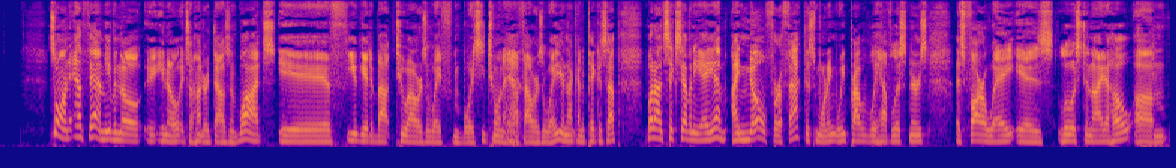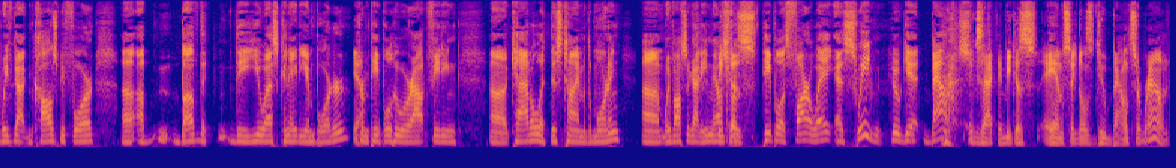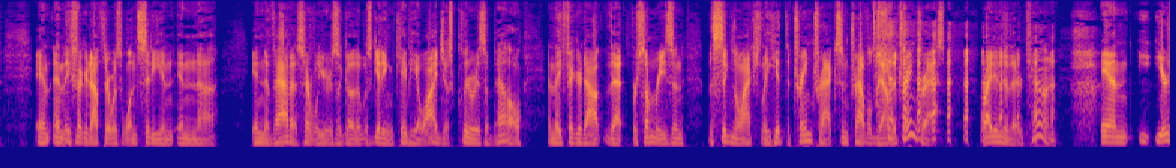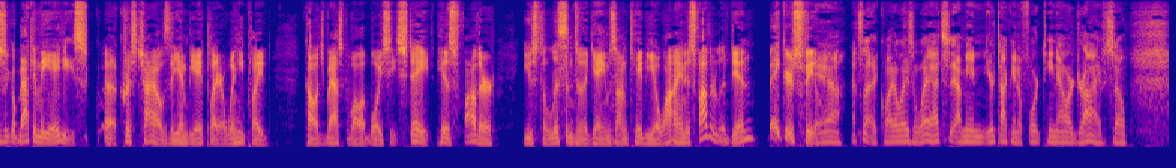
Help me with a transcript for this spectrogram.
So on FM, even though you know it's hundred thousand watts, if you get about two hours away from Boise, two and a yeah. half hours away, you're not going to pick us up. But on six seventy AM, I know for a fact this morning we probably have listeners as far away as Lewiston, Idaho. Um, we've gotten calls before uh, above the the U.S. Canadian border yeah. from people who were out feeding uh, cattle at this time of the morning. Um, we've also got emails because, from people as far away as Sweden who get bounced. Exactly, because AM signals do bounce around, and and they figured out there was one city in in uh, in Nevada several years ago that was getting KBOI just clear as a bell, and they figured out that for some reason the signal actually hit the train tracks and traveled down the train tracks right into their town. And years ago, back in the '80s, uh, Chris Childs, the NBA player, when he played college basketball at Boise State, his father used to listen to the games on KBOI, and his father lived in Bakersfield. Yeah, that's not quite a ways away. That's, I mean, you're talking a 14 hour drive. So,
